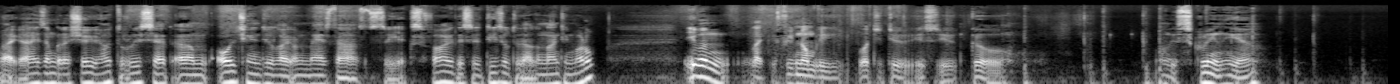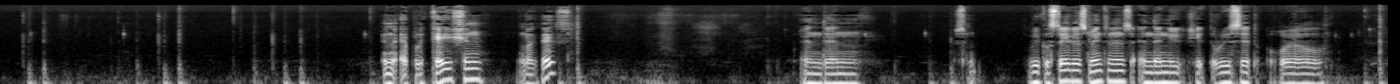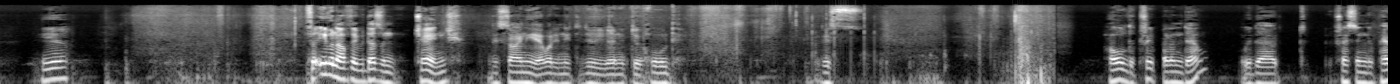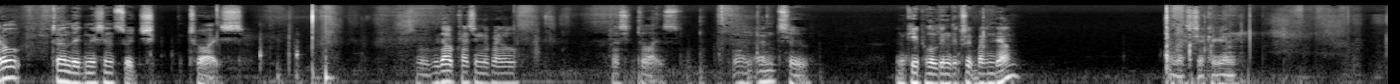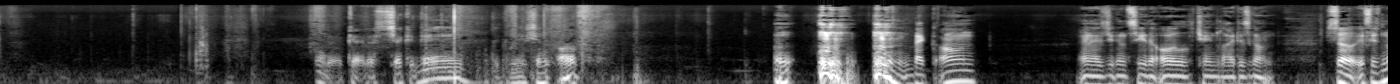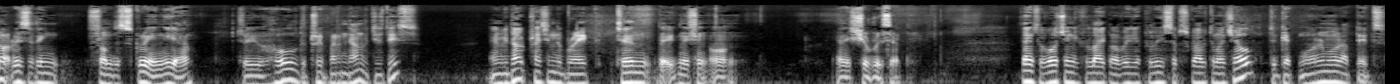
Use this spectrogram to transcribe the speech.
Right guys, I'm gonna show you how to reset um, oil change light on Mazda CX-5. This is diesel 2019 model. Even like if you normally what you do is you go on the screen here in application like this and then vehicle status maintenance and then you hit the reset. Oil here. So even after it doesn't change this sign here what you need to do you need to hold this. Hold the trip button down without pressing the pedal. Turn the ignition switch twice. So without pressing the pedal press it twice. One and two. And keep holding the trip button down. And let's check again. Okay let's check again. Ignition off. And back on. And as you can see the oil change light is gone. So if it's not resetting from the screen here so you hold the trip button down, which is this, and without pressing the brake, turn the ignition on, and it should reset. Thanks for watching. If you like my video, please subscribe to my channel to get more and more updates.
